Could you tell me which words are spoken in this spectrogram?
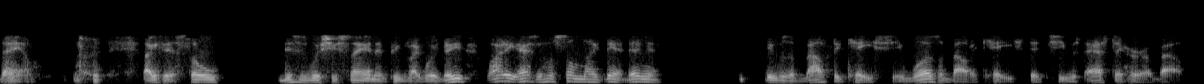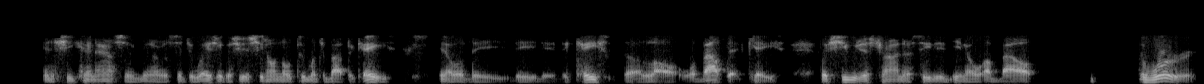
damn. like I said, so this is what she's saying, and people like, well, they why they asking her something like that? Then it, was about the case. It was about a case that she was asking her about and she couldn't answer, you know, the situation because she she don't know too much about the case, you know, the the the, the case uh, law about that case. But she was just trying to see the, you know, about the word,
